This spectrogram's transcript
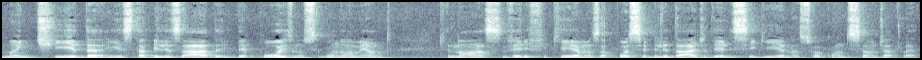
mantida e estabilizada e depois, no segundo momento, que nós verifiquemos a possibilidade dele seguir na sua condição de atleta.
